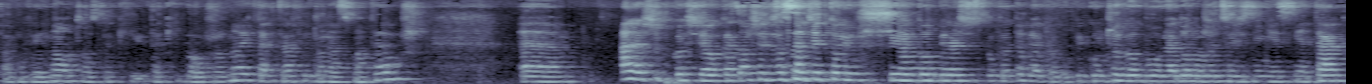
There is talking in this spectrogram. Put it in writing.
Tak mówię, no to jest taki, taki Boże. No i tak trafił do nas Mateusz. Ale szybko się okazało, że w zasadzie to już jakby odbiera się z pogotowia opiekuńczego, było wiadomo, że coś z nim jest nie tak,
